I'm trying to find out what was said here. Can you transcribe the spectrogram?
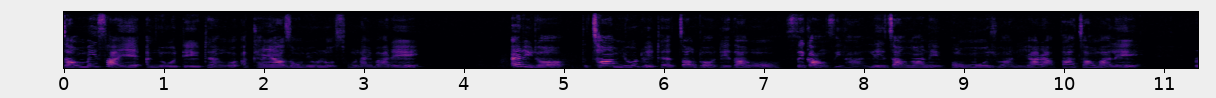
ကြောင်းမိတ်ဆာရဲ့အညိုတေးတံကိုအခမ်းအဆုံးမျိုးလို့ဆိုနိုင်ပါတယ်။အဲ့ဒီတော့တခြားမျိုးတွေထက်ကြောက်တော်ဒေသကိုစစ်ကောင်စီဟာလေကြောင်းကနေဘုံမိုးရွာနေရတာဘာကြောင့်ပါလဲ။ရ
